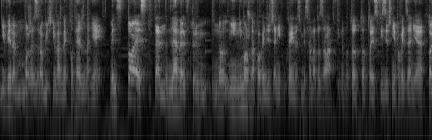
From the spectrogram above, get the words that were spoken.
niewiele może zrobić, nieważne jak potężna nie jest. Więc to jest ten level, w którym no, nie, nie można powiedzieć, że niech Ukraina sobie sama to załatwi, no bo to, to, to jest fizycznie powiedzenie, to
